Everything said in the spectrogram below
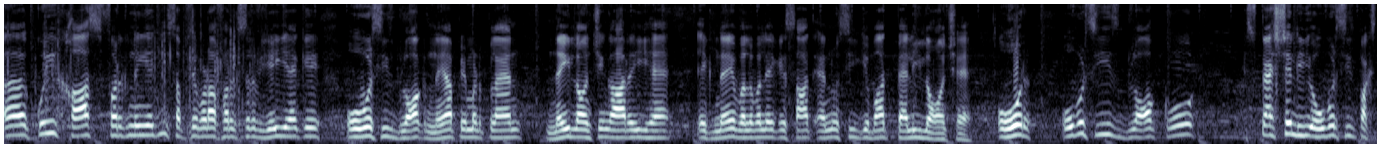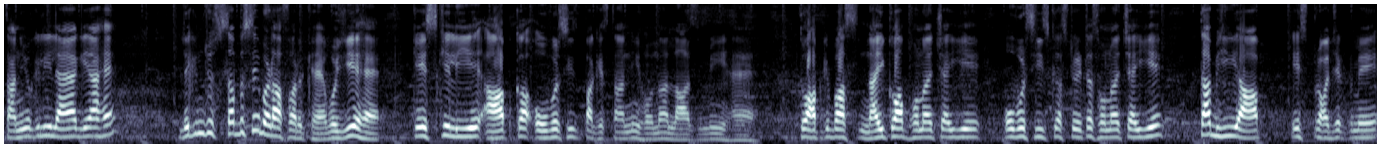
आ, कोई ख़ास फ़र्क नहीं है जी। सबसे बड़ा फ़र्क सिर्फ़ यही है कि ओवरसीज़ ब्लॉक नया पेमेंट प्लान नई लॉन्चिंग आ रही है। एक नए वलवले के साथ एनओसी के बाद पहली लॉन्च है। और ओवरसीज़ ब्लॉक को स्पेशली ओवरसीज़ पाकिस्तानियों के लिए लाया गया है। लेकिन जो सबसे बड़ा फ़र्क है वो ये है कि इसके लिए आपका ओवरसीज़ पाकिस्तानी होना लाजमी है। तो आपके पास नाइकॉप होना चाहिए, ओवरसीज़ का स्टेटस होना चाहिए तब ही आप इस प्रोजेक्ट में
